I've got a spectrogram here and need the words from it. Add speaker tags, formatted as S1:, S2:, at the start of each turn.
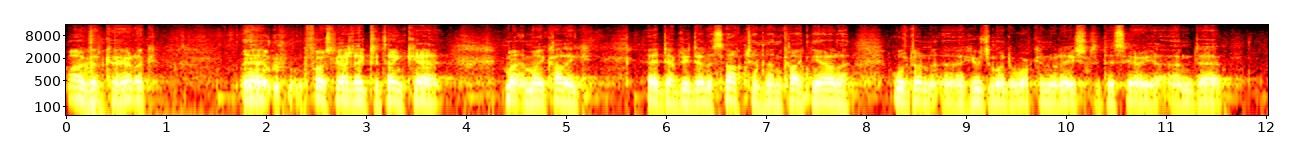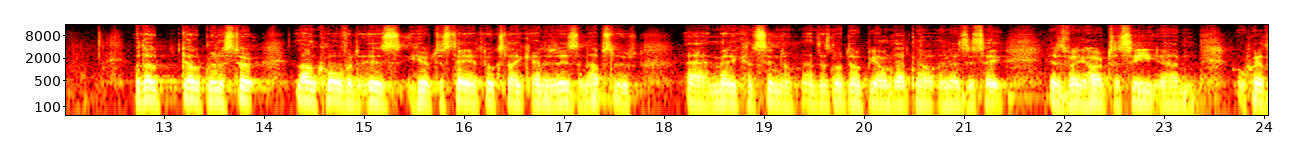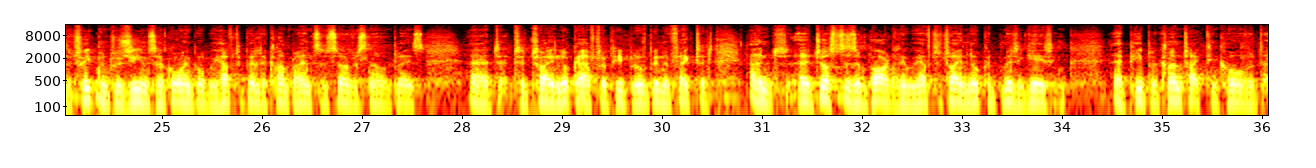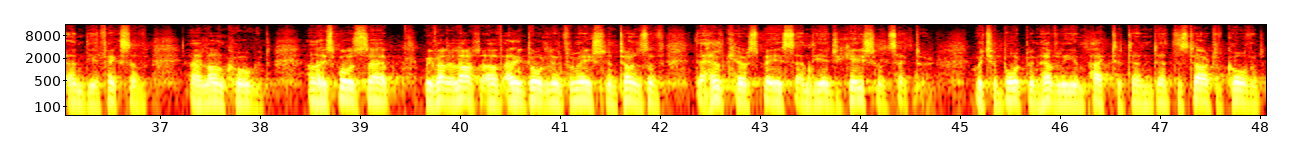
S1: Margaret Cahirlock. Um, firstly, I'd like to thank uh, my, my, colleague, uh, Deputy Denis Naughten and Kite Niola, who have done a huge amount of work in relation to this area. And uh, without doubt, Minister, long COVID is here to stay, it looks like, and it is an absolute uh, medical syndrome, and there's no doubt beyond that now. And as I say, it is very hard to see um, where the treatment regimes are going, but we have to build a comprehensive service now in place uh, to, to, try and look after people who've been affected. And uh, just as importantly, we have to try and look at mitigating uh, people contracting COVID and the effects of uh, long COVID. And I suppose uh, we've had a lot of anecdotal information in terms of the healthcare space and the educational sector which have both been heavily impacted. And at the start of COVID,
